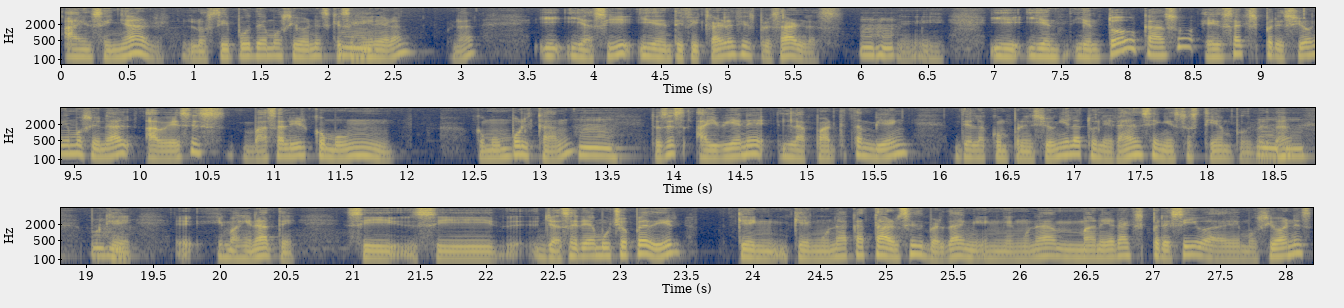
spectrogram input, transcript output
a enseñar los tipos de emociones que se generan, ¿verdad? Y, así identificarlas y expresarlas. y, y, en, y, en, todo caso, esa expresión emocional a veces va a salir como un, como un volcán. Entonces ahí viene la parte también de la comprensión y la tolerancia en estos tiempos, ¿verdad? Porque eh, imagínate, si, si ya sería mucho pedir que en, que en una catarsis, ¿verdad? En, en, una manera expresiva de emociones,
